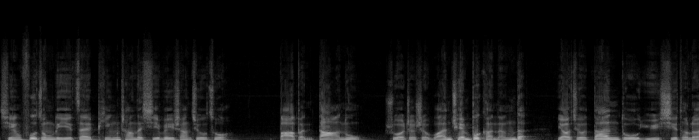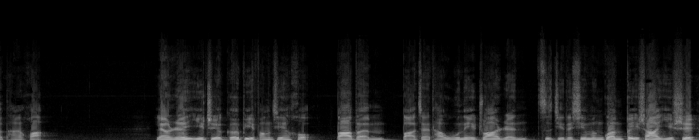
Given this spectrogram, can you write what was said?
请副总理在平常的席位上就坐。巴本大怒，说这是完全不可能的，要求单独与希特勒谈话。两人一至隔壁房间后。巴本把在他屋内抓人、自己的新闻官被杀一事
